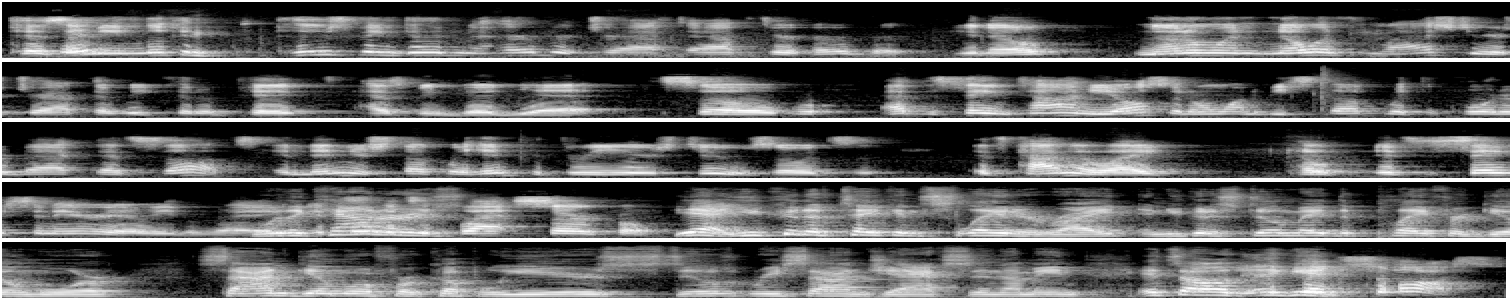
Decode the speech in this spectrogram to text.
because I mean, look at who's been good in the Herbert draft after Herbert. You know, no one, no one from last year's draft that we could have picked has been good yet. So at the same time, you also don't want to be stuck with the quarterback that sucks, and then you're stuck with him for three years too. So it's it's kind of like. It's the same scenario either way. Well, the It's- counter it's a is- flat circle. yeah, you could have taken Slater, right? And you could have still made the play for Gilmore, signed Gilmore for a couple years, still re signed Jackson. I mean, it's all, again, take Sauce.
